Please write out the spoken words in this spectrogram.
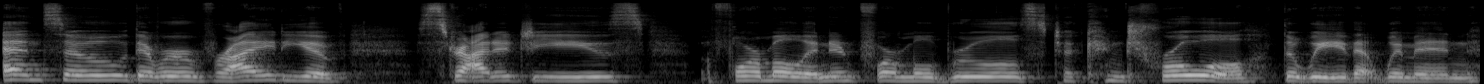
And so there were a variety of strategies, formal and informal rules to control the way that women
